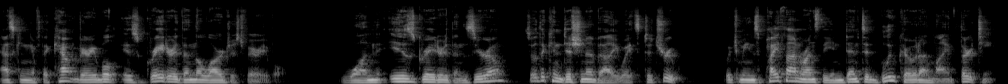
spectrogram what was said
asking if the count variable is greater than the largest variable. 1 is greater than 0, so the condition evaluates to true, which means Python runs the indented blue code on line 13.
